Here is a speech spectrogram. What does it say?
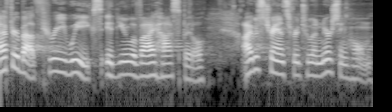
After about three weeks in U of I hospital, I was transferred to a nursing home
